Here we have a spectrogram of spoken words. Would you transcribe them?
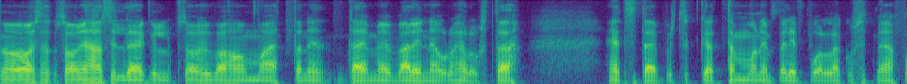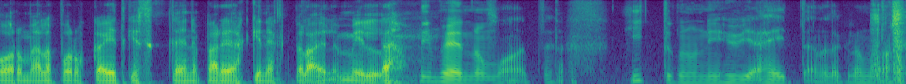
no, olisi- se on ihan silleen kyllä, se on hyvä homma, että niin, tämä ei mene välineurheiluksi tämä, että sitä ei pysty käyttämään monin pelipuolella, kun sitten meidän foorumeilla porukka itkisi, että ei ne pärjää Kinect-pelaajille millään. Nimenomaan, että hitto kun on niin hyviä heittää noita granaatteja.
